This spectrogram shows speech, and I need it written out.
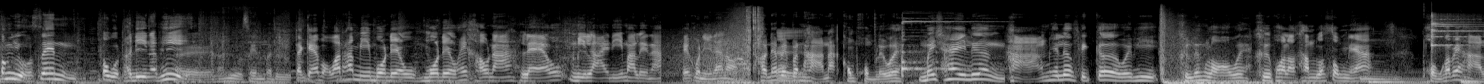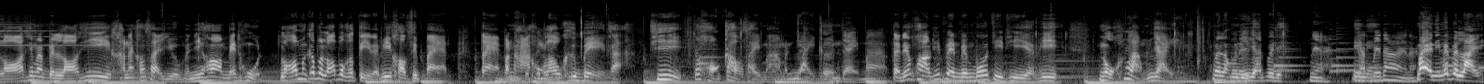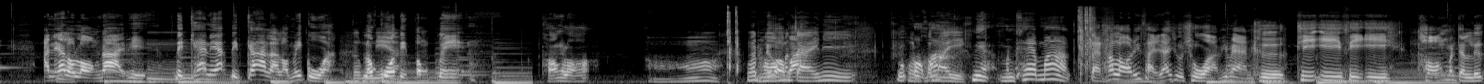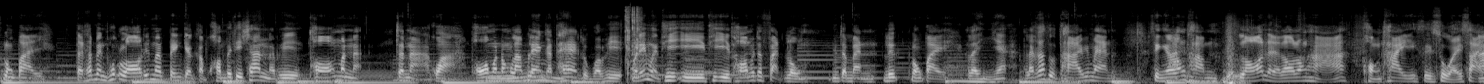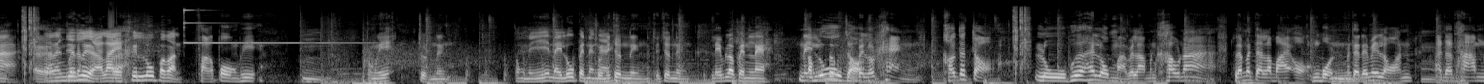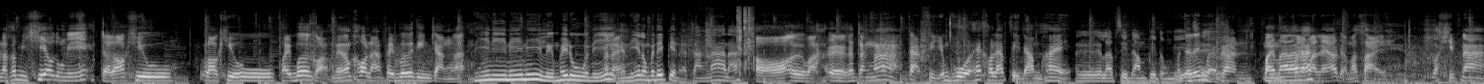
ต้องอยู่เส้นประวุดพอดีนะพี่ เออต้องอยู่เส้นพอดี แต่แกบอกว่าถ้ามีโมเดลโมเดลให้เขานะ แล้วมีลายนี้มาเลยนะเป๊ะกว่านี้แน่นอนคราวนี้เป็นเออปัญหาหนักของผมเลยเว้ยไม่ใช่เรื่องหางไม่ใช่เรื่องสติ๊กเกอร์เว้ยพี่ คือเรื่องล้อเว้ยคือพอเราทำรถทรงเนี้ยอืมผมก็ไปหาล้อที่มันเป็นล้อที่คันนั้นเขาใส่อยู่เป็นยี่ห้อเมดฮูดล้อมันก็เป็นล้อปกตินะพี่ขอบ18 แต่ปัญหาของเราคือเบรกอะที่เจ้าของเก่าใส่มามันใหญ่เกิน ใหญ่มาก แต่ด้วยความที่เป็นเบมโบ GT อะพี่โหนกข้างหลังมันใหญ่ไม่ลองอันนี้ยัดไปดิเนี่ยยัดไม่ได้นะ ไม่อันนี้ไม่เป็นไร อันเนี้ยเราลองได้พี่ อืมติดแค่เนี้ยติดก้านละเราไม่กลัว ตรงนี้ เรากลัวอะติดตรงนี้ท้องล้อ อ๋อว่าท้นึอกงออกมันปะจะไอ้นี่หดเข้ามาอีก เนี่ยมันแคบมาก แต่ถ้าล้อที่ใส่ได้ชัวร์ๆพี่แมนคือ TE CE ท้องมันจะลึกลงไป แต่ถ้าเป็นพวกล้อที่มันเป็นเกี่ยวกับคอมเพติชันนะพี่ ท้องมันอะ จะหนากว่า เพราะว่ามันต้องรับแรงกระแทกถูกป่ะพี่ มันไม่เหมือน TE TE ท้องมันจะแฟดลง มันจะแบนลึกลงไปอะไรอย่างเงี้ย แล้วก็สุดท้ายพี่แมน สิ่งที่เราต้องทำล้อเนี่ยเราลองหาของไทยสวยๆใส่อะเออแต่นั้นจะเหลืออะไรขึ้นรูปมาก่อนฝากระโปรงพี่ อืมตรงนี้จุดหนึ่งตรงนี้ในรูปเป็นยังตรงไงนี้จุดหนึ่งจุดจุดหนึ่ง เล็บเราเป็นอะไรในต้องรูปต้องมันเจาะเป็นรถแข่งเขาจะเจาะ รูเพื่อให้ลมอะเวลามันเข้าหน้า แล้วมันจะระบายออกข้างบนมันจะได้ไม่ร้อน อาจจะทำแล้วก็มีเขี้ยวตรงนี้ แต่รอคิวรอคิวไฟเบอร์ก่อนไม่ต้องเข้าร้านไฟเบอร์จริงจังละ นี่นี่นี่นี่ลืมให้ดูนี้ อะไร อันนี้เราไม่ได้เปลี่ยนกระจังหน้านะ อ๋อเออว่ะเออกระจังหน้าจากสีชมพูให้เขาแรปสีดำให้ เออรับสีดำปิดตรงนี้ มันจะได้เหมือนกันไปมาแล้วนะ ไปมาแล้วเดี๋ยวมาใส่รอคลิปหน้า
